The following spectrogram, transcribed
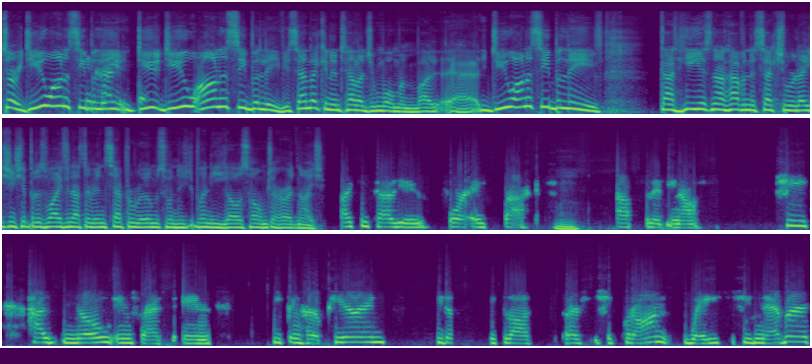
Sorry, do you honestly believe? Do you do you honestly believe? You sound like an intelligent woman, but uh, do you honestly believe that he is not having a sexual relationship with his wife and that they're in separate rooms when he, when he goes home to her at night? I can tell you for a fact, absolutely not. She has no interest in keeping her appearance. She does, she's lost, or she put on weight. She's never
